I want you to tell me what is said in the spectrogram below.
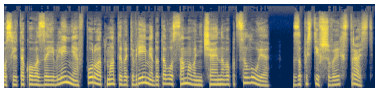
после такого заявления впору отматывать время до того самого нечаянного поцелуя, запустившего их страсть.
